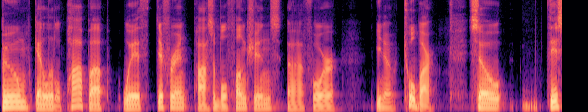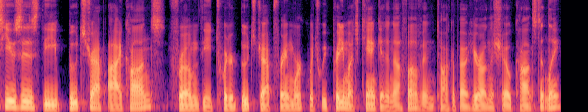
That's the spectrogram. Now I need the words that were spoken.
boom, get a little pop-up with different possible functions uh, for, you know, toolbar. So this uses the Bootstrap icons from the Twitter Bootstrap framework, which we pretty much can't get enough of and talk about here on the show constantly.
